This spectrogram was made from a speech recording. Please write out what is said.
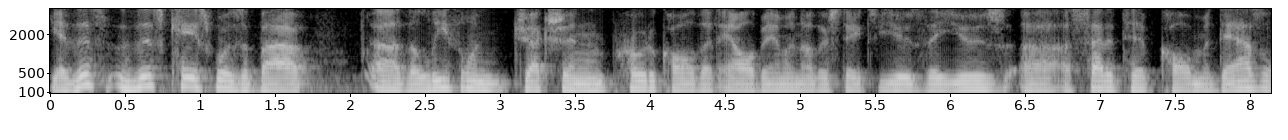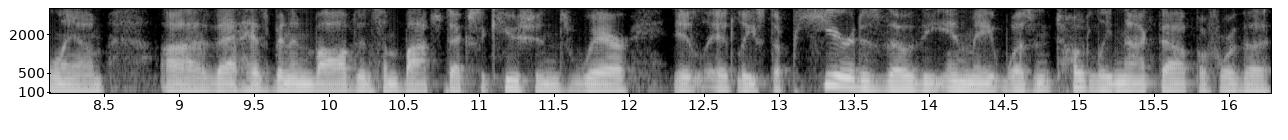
Yeah, this this case was about uh, the lethal injection protocol that Alabama and other states use. They use uh, a sedative called midazolam uh, that has been involved in some botched executions where it at least appeared as though the inmate wasn't totally knocked out before the,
